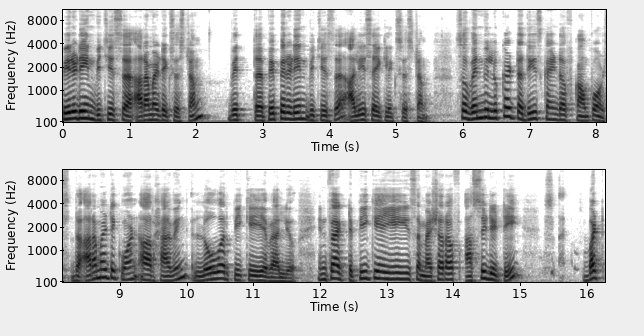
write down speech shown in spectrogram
pyridine which is the aromatic system with uh, piperidine which is the alicyclic system. So, when we look at uh, these kind of compounds, the aromatic one are having lower pKa value. In fact, pKa is a measure of acidity, but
